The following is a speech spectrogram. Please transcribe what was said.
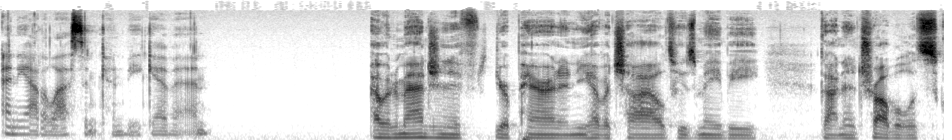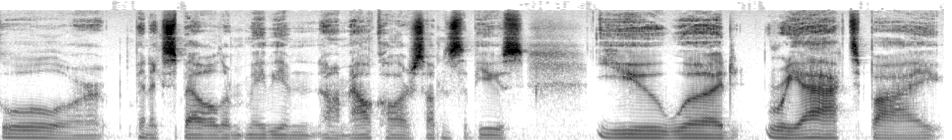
any adolescent can be given. I would imagine if you're a parent and you have a child who's maybe gotten in trouble at school or been expelled or maybe in um, alcohol or substance abuse, you would react by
